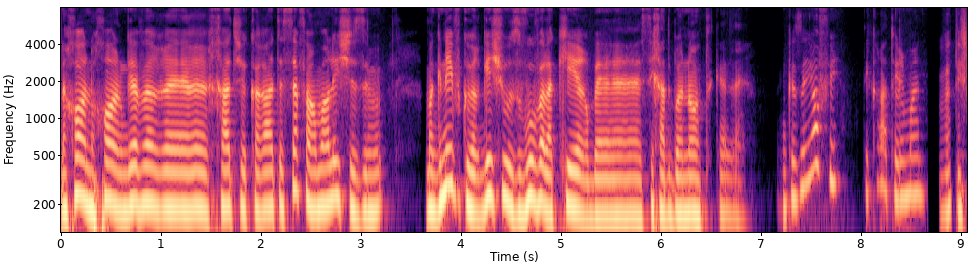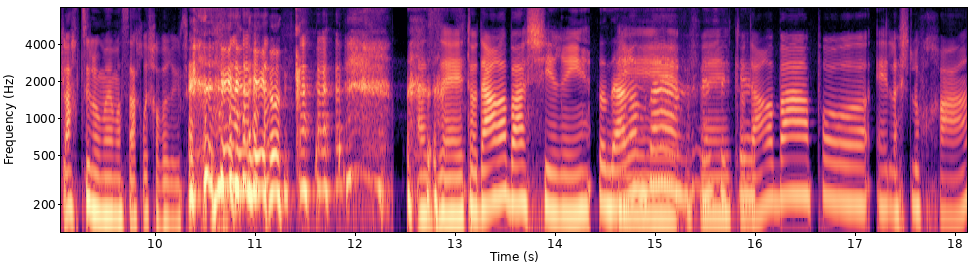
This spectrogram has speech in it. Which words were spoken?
נכון, נכון, גבר אחד שקרא את הספר אמר לי שזה מגניב, כי הוא הרגיש שהוא זבוב על הקיר בשיחת בנות כזה. כזה יופי, תקרא, תלמד. ותשלח צילומי מסך לחברים שלך. בדיוק. אז אה, תודה רבה, שירי. תודה אה, רבה, איזה כיף. ותודה רבה פה אה, לשלוחה.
